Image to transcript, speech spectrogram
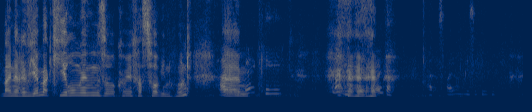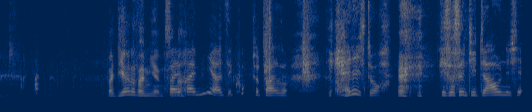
meine Reviermarkierungen. So komme ich fast vor wie ein Hund. Hallo Ähm, Mackie. Liegen. Bei dir oder bei mir im bei, Zimmer? bei mir. Sie guckt total so. Die kenne ich doch. Wieso sind die da und nicht hier?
